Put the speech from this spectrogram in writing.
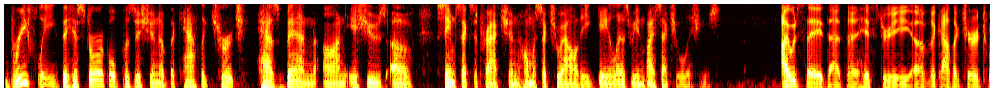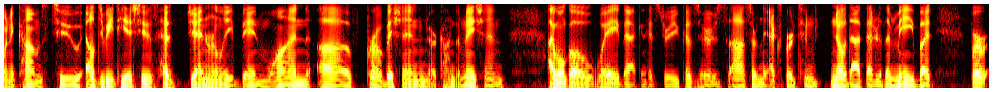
briefly the historical position of the Catholic Church has been on issues of same sex attraction, homosexuality, gay, lesbian, bisexual issues. I would say that the history of the Catholic Church when it comes to LGBT issues has generally been one of prohibition or condemnation. I won't go way back in history because there's uh, certainly experts who know that better than me. But for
